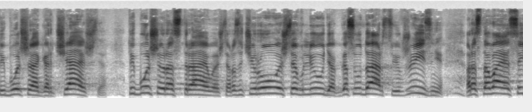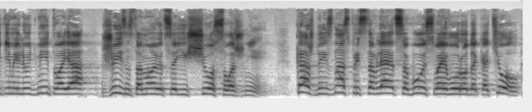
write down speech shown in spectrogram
ты больше огорчаешься, ты больше расстраиваешься, разочаровываешься в людях, в государстве, в жизни. Расставаясь с этими людьми, твоя жизнь становится еще сложнее. Каждый из нас представляет собой своего рода котел,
